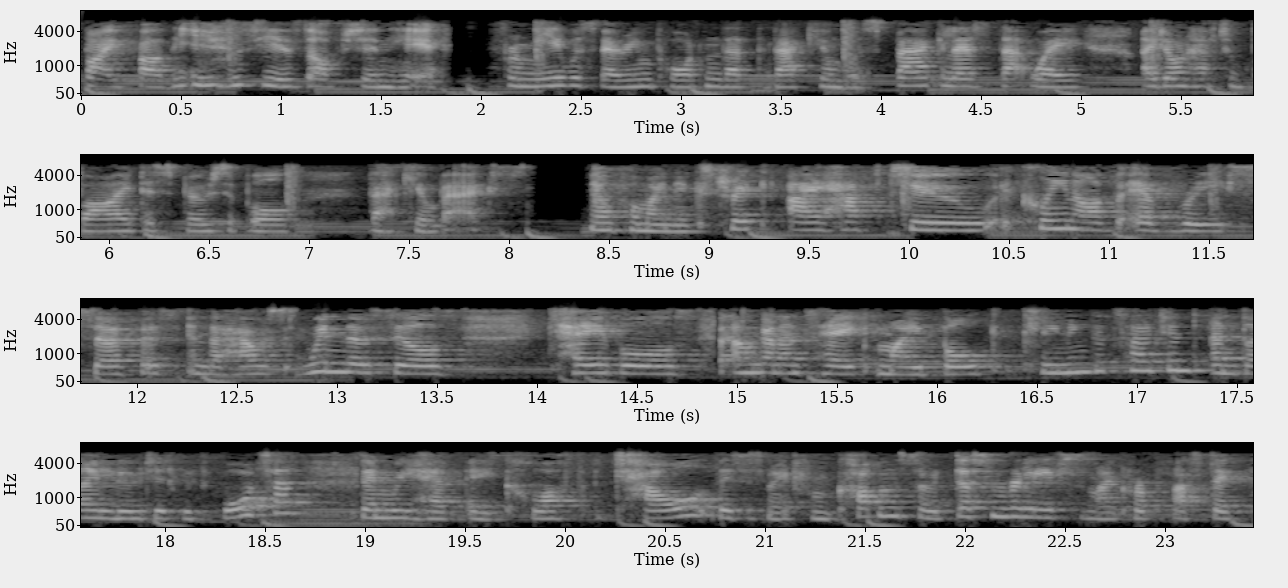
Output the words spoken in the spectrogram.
by far the easiest option here. For me, it was very important that the vacuum was bagless. That way, I don't have to buy disposable vacuum bags. Now for my next trick, I have to clean off every surface in the house, windowsills, tables. I'm gonna take my bulk cleaning detergent and dilute it with water. Then we have a cloth towel. This is made from cotton, so it doesn't release microplastic.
